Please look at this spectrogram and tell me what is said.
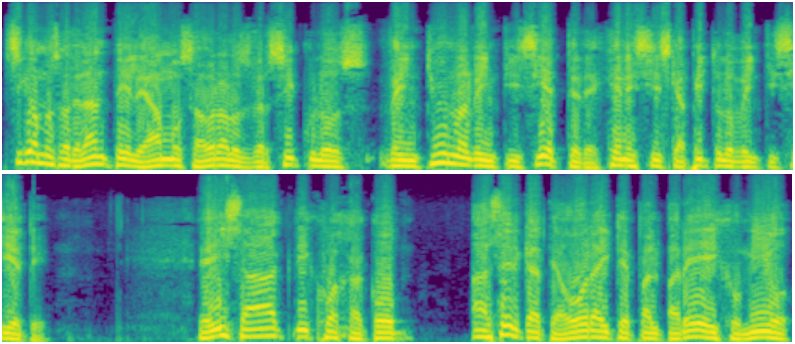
Sigamos adelante y leamos ahora los versículos 21 al 27 de Génesis capítulo 27. E Isaac dijo a Jacob, Acércate ahora y te palparé, hijo mío,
